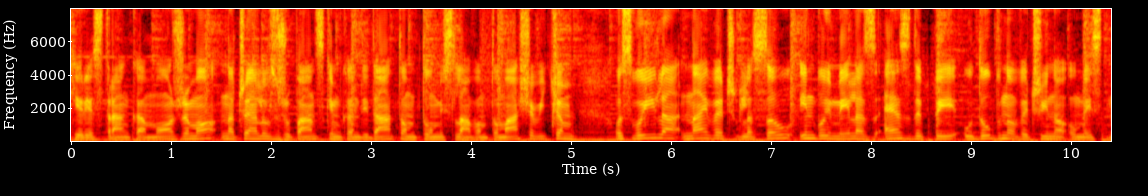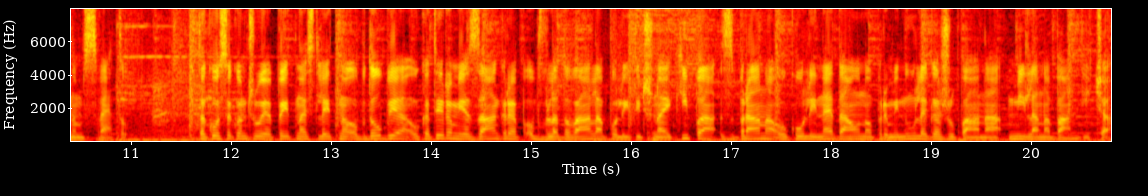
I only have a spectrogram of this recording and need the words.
kjer je stranka Možemo na čelu z županskim kandidatom Tomislavom Tomaševičem osvojila največ glasov in bo imela z SDP udobno večino v mestnem svetu. Tako se končuje 15-letno obdobje, v katerem je Zagreb obvladovala politična ekipa, zbrana okoli nedavno preminulega župana Milana Bandiča.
